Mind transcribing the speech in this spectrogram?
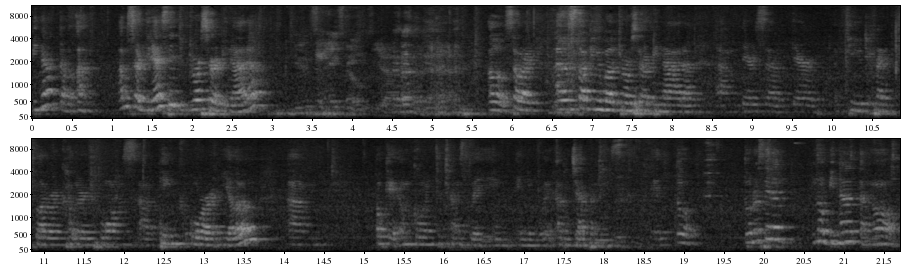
ビナータの、あ、I'm sorry, did I say Drosera binata? Yeah. Oh, sorry. I was talking about Drosera binata. Um, there's a, there are a few different flower-colored forms, uh, pink or yellow. Okay, I'm going to translate in, in English, um, Japanese. えっと、ドロセラのビナータの、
